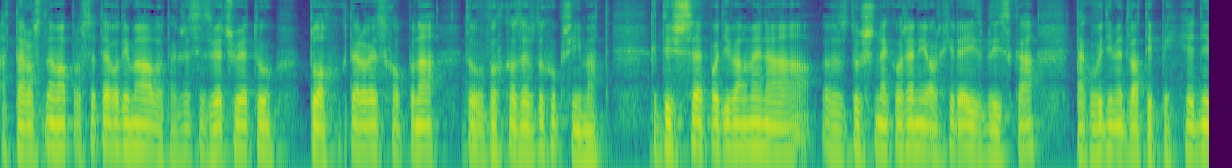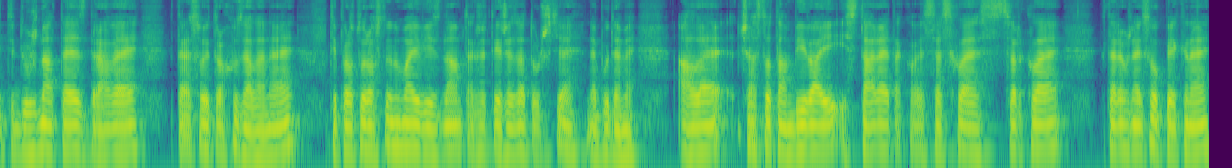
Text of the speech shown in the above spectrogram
a ta rostlina má prostě té vody málo, takže si zvětšuje tu plochu, kterou je schopna tu vlhkost ze vzduchu přijímat. Když se podíváme na vzdušné kořeny orchidejí zblízka, tak uvidíme dva typy. Jedni ty dužnaté, zdravé, které jsou i trochu zelené, ty pro tu rostlinu mají význam, takže ty řezat určitě nebudeme. Ale často tam bývají i staré, takové seschlé, scvrklé, které už nejsou pěkné,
